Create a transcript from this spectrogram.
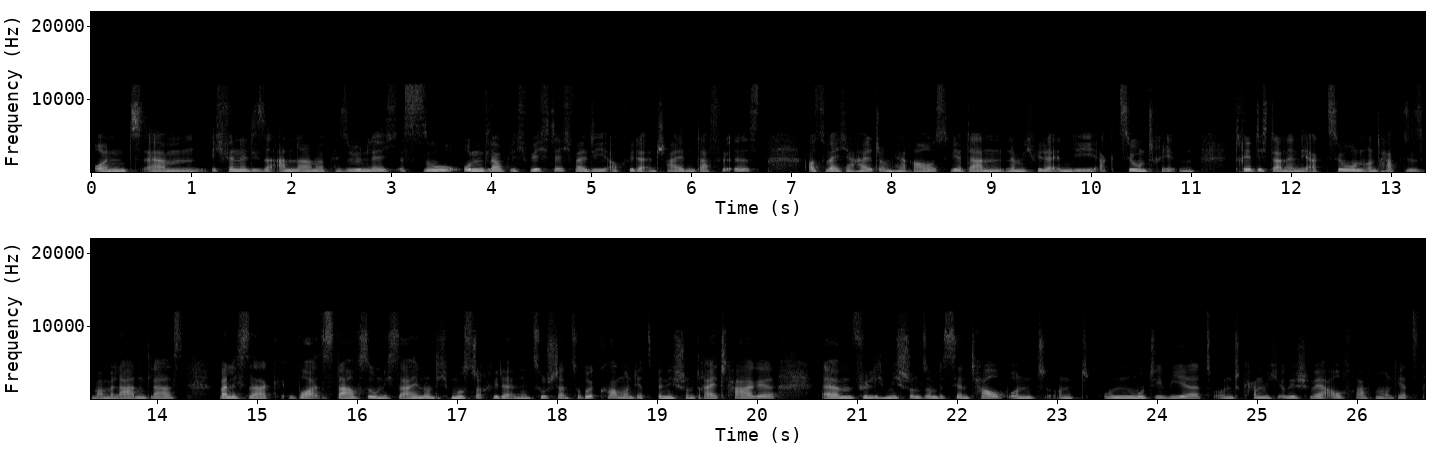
Und ähm, ich finde, diese Annahme persönlich ist so unglaublich wichtig, weil die auch wieder entscheidend dafür ist, aus welcher Haltung heraus wir dann nämlich wieder in die Aktion treten. Trete ich dann in die Aktion und habe dieses Marmeladenglas, weil ich sage, boah, es darf so nicht sein und ich muss doch wieder in den Zustand zurückkommen und jetzt bin ich schon drei Tage, ähm, fühle ich mich schon so ein bisschen taub und, und unmotiviert und kann mich irgendwie schwer aufraffen und jetzt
